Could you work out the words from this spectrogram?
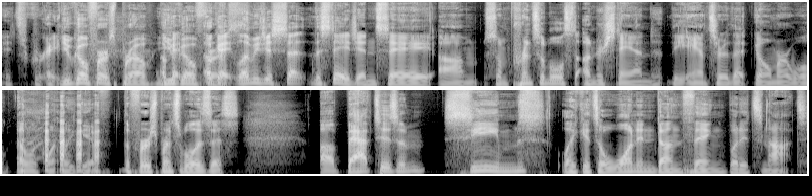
It's great. you go first, bro. You go first. Okay, let me just set the stage and say um, some principles to understand the answer that Gomer will eloquently give. The first principle is this uh, baptism seems like it's a one and done thing, but it's not.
